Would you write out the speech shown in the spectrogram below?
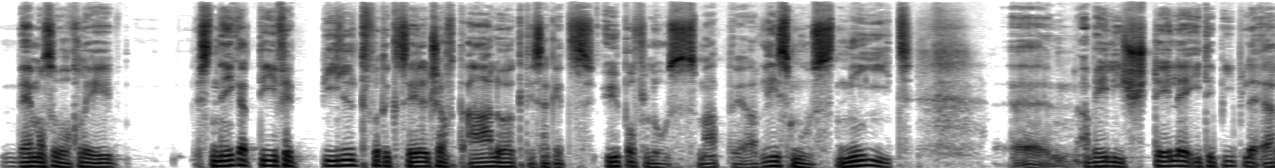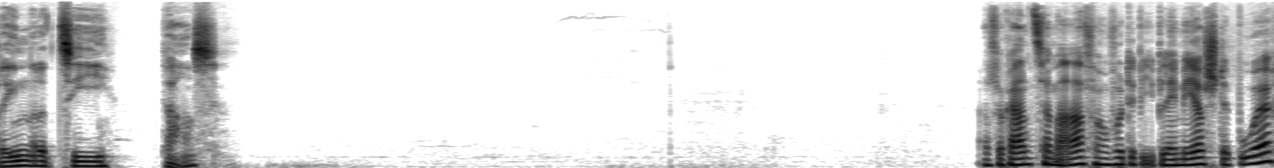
Wenn man so ein bisschen das negative Bild von der Gesellschaft anschaut, ich sage jetzt Überfluss, Materialismus, Neid, äh, an welche Stelle in der Bibel erinnert Sie das? Also ganz am Anfang von der Bibel, im ersten Buch,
